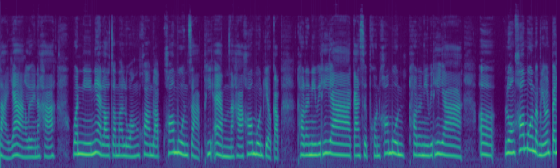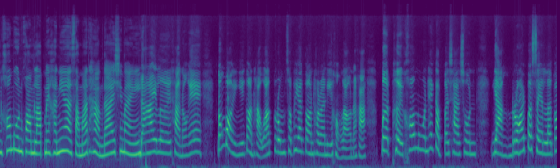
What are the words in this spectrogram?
หลายอย่างเลยนะคะ วันนี้เนี่ยเราจะมาล้วงความลับข้อมูลจากพี่แอมนะคะ ข้อมูลเกี่ยวกับธรณีวิทยา การสืบค้นข้อมูลธรณีวิทยา เอ่อล้วงข้อมูลแบบนี้มันเป็นข้อมูลความลับไหมคะเนี่ยสามารถถามได้ใช่ไหม ได้เลยค่ะน้องเอ ต้องบอกอย่างนี้ก่อนค่ะว่ากรมทรัพยากรธรณีของเรานะคะ เปิดเผยข้อมูลให้กับประชาชนอย่างร้อยเปอร์เซ็นแล้วก็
